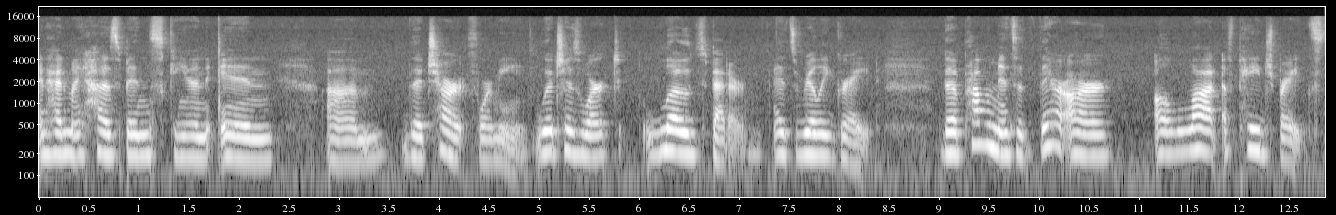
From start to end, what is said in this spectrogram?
and had my husband scan in um, the chart for me, which has worked loads better. It's really great. The problem is that there are a lot of page breaks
